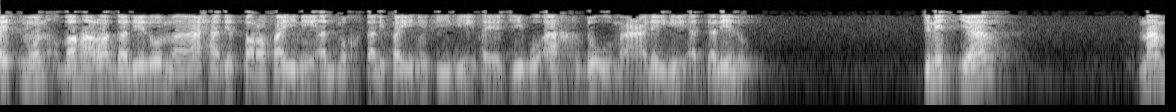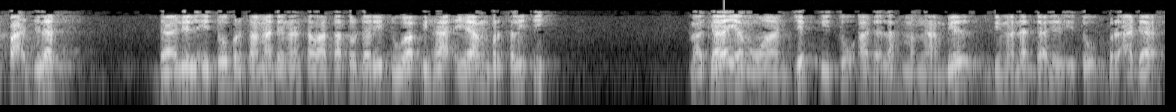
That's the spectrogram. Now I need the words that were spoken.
Qismun zahara dalilu ma ahadith tarafaini al-mukhtalifaini fihi fayajibu akhdu ma alayhi ad-dalilu. Jenis yang nampak jelas dalil itu bersama dengan salah satu dari dua pihak yang berselisih maka yang wajib itu adalah mengambil di mana dalil itu berada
